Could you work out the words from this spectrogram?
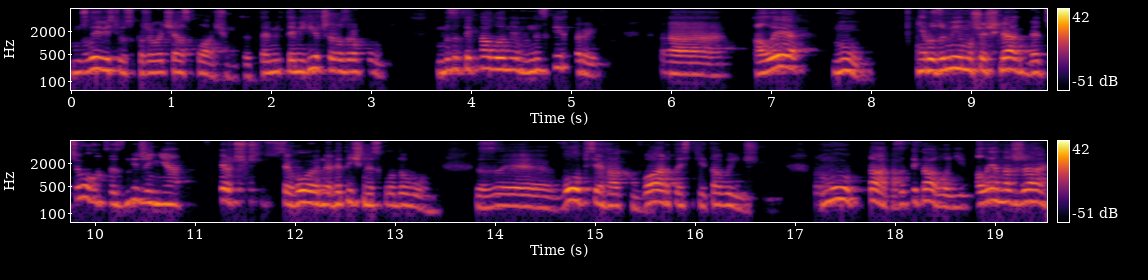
можливість у споживача сплачувати, тим, тим гірше розрахунки. Ми зацікавлені в низьких тарифах, е, але ну і розуміємо, що шлях для цього це зниження перш всього енергетичної складової е, в обсягах, вартості та в іншому. Тому так, зацікавлені, але на жаль,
